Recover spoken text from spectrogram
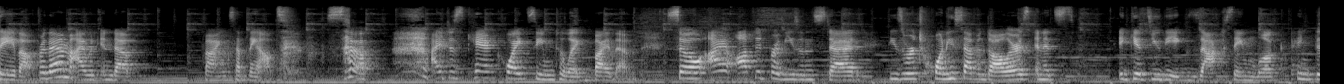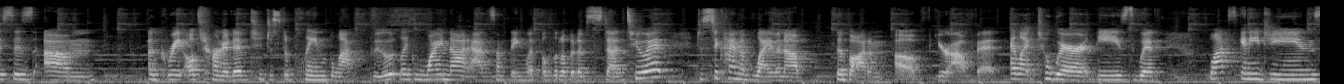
save up for them, I would end up buying something else. so I just can't quite seem to like buy them. So I opted for these instead. These were $27 and it's it gives you the exact same look. I think this is um, a great alternative to just a plain black boot. Like why not add something with a little bit of stud to it just to kind of liven up the bottom of your outfit. I like to wear these with black skinny jeans,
